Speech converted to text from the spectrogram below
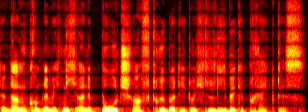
Denn dann kommt nämlich nicht eine Botschaft drüber, die durch Liebe geprägt ist,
